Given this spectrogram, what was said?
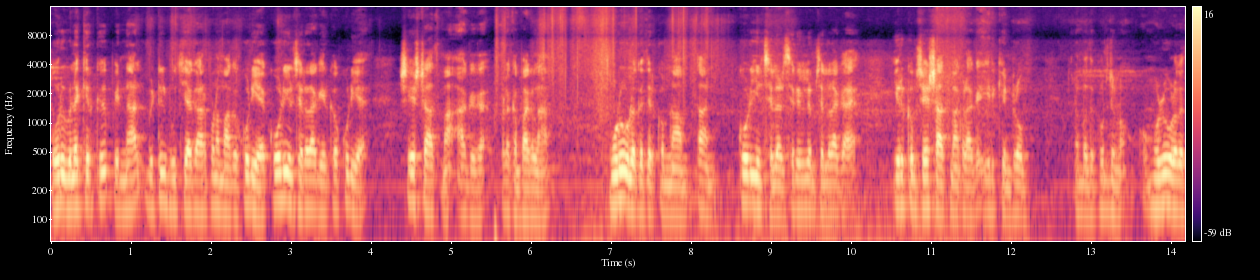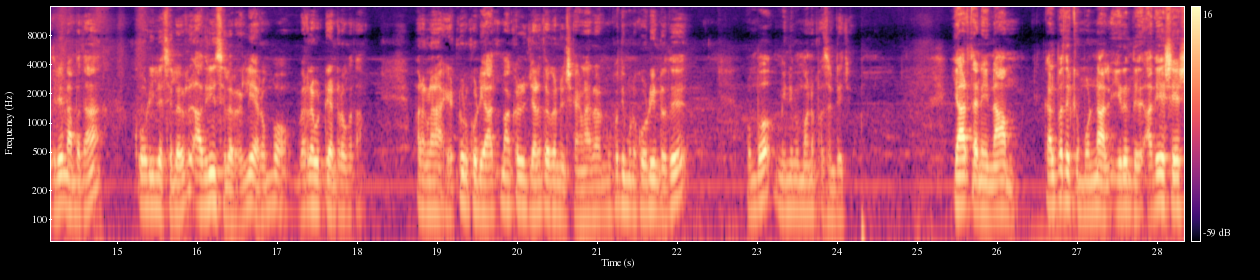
ஒரு விளக்கிற்கு பின்னால் விட்டில் பூச்சியாக அர்ப்பணமாகக்கூடிய கோடியில் சிலராக இருக்கக்கூடிய சிரேஷ்ட ஆத்மா ஆகுக. விளக்கம் பார்க்கலாம். முழு உலகத்திற்கும் நாம் தான் கோடியில் சிலர் சிறையிலும் சிலராக இருக்கும் சேஷாத்மாக்களாக ஆத்மாக்களாக இருக்கின்றோம். நம்ம அதை புரிஞ்சுக்கணும். முழு உலகத்திலேயே நம்ம தான் கோடியில் சிலர் அதுலேயும் சிலர் இல்லையா? ரொம்ப விரல விட்டு என்றவங்க தான். பாருங்களேன் எட்நூறு கோடி ஆத்மாக்கள் ஜனத்தொகைன்னு வச்சுக்கோங்களேன் முப்பத்தி மூணு கோடின்றது ரொம்ப மினிமமான பர்சன்டேஜ் யார் தன்னை நாம் கல்பத்திற்கு முன்னால் இருந்து அதே சேஷ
